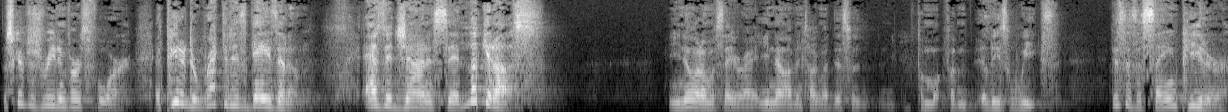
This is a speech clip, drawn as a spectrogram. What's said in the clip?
The scriptures read in verse 4. And Peter directed his gaze at him, as did John, and said, Look at us. You know what I'm going to say, right? You know, I've been talking about this for, for, for at least weeks. This is the same Peter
